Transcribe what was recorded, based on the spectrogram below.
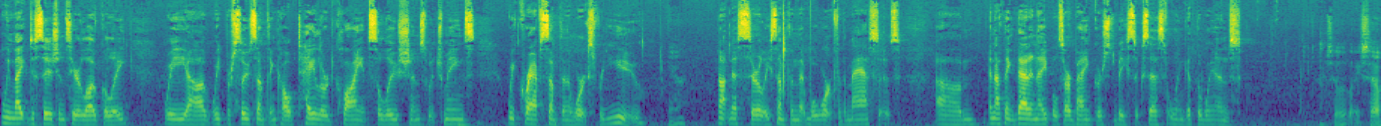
We make decisions here locally. We, uh, we pursue something called tailored client solutions, which means we craft something that works for you, yeah. not necessarily something that will work for the masses. Um, and I think that enables our bankers to be successful and get the wins. Absolutely. So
